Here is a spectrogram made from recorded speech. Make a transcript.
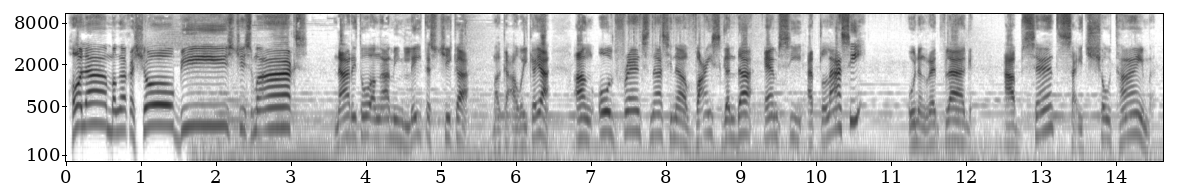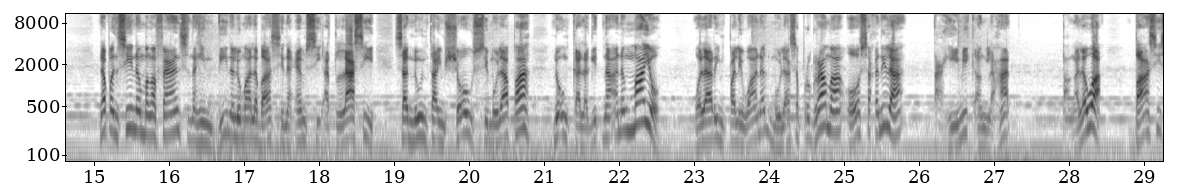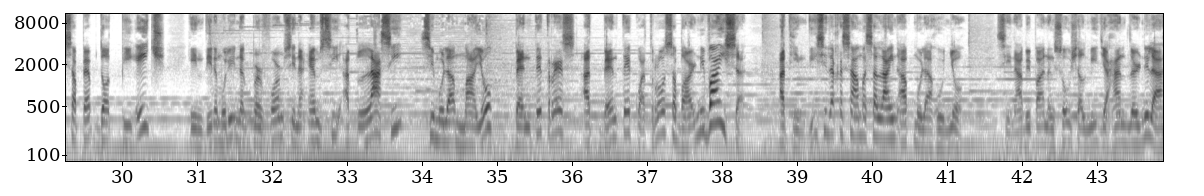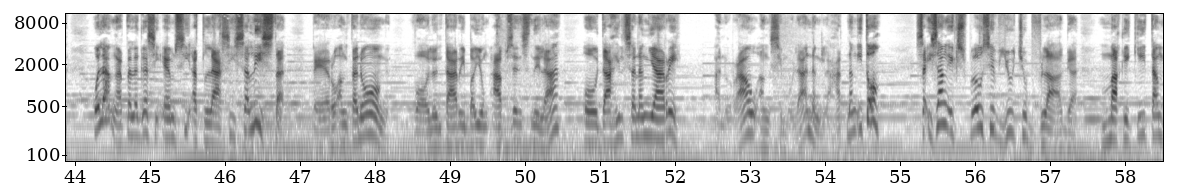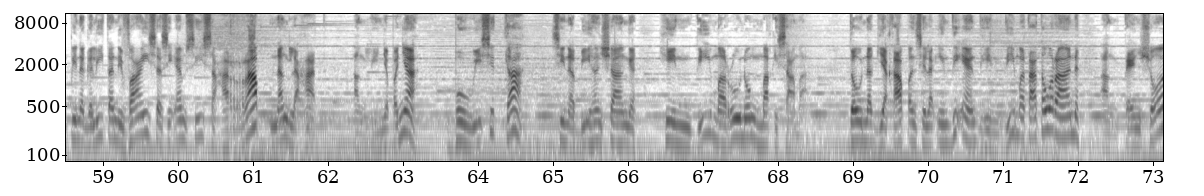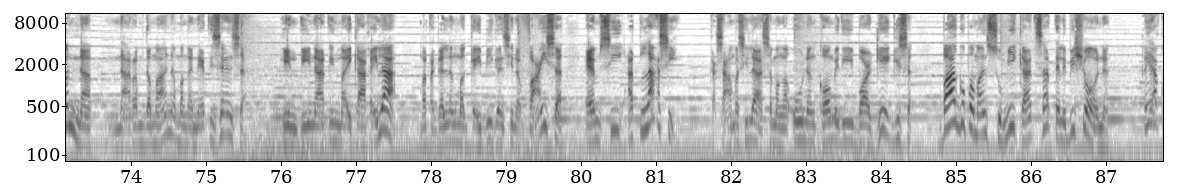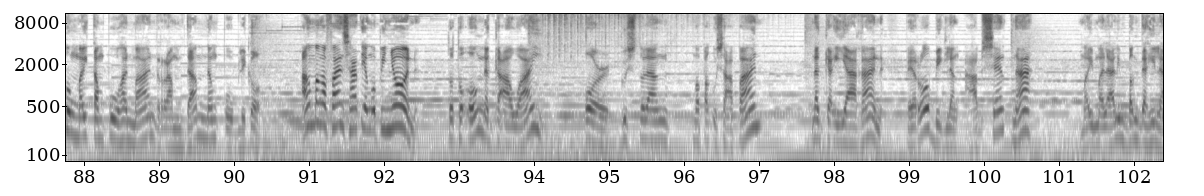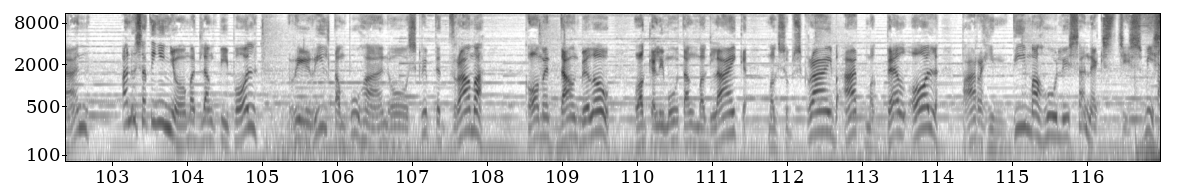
Hola mga ka-showbiz, Chismaax! Narito ang aming latest chika. Magkaaway kaya ang old friends na sina Vice Ganda, MC at Lassie? Unang red flag, absent sa It's Showtime. Napansin ng mga fans na hindi na lumalabas sina MC at Lassie sa noontime show simula pa noong kalagitnaan ng Mayo. Wala ring paliwanag mula sa programa o sa kanila, tahimik ang lahat. Pangalawa, base sa pep.ph, hindi na muli nag-perform sina MC at Lassie simula Mayo 23 at 24 sa bar ni Vice at hindi sila kasama sa lineup mula Hunyo. Sinabi pa ng social media handler nila, wala nga talaga si MC at Lassie sa lista. Pero ang tanong, voluntary ba yung absence nila o dahil sa nangyari? Ano raw ang simula ng lahat ng ito? Sa isang explosive YouTube vlog, makikitang pinagalitan ni Vice si MC sa harap ng lahat. Ang linya pa niya, buwisit ka. Sinabihan siyang hindi marunong makisama. Though nagyakapan sila in the end, hindi matatawaran ang tensyon na naramdaman ng mga netizens. Hindi natin maikakaila. Matagal nang magkaibigan sina Vice, MC at Lassie. Kasama sila sa mga unang comedy bar gigs bago pa man sumikat sa telebisyon. Kaya kung may tampuhan man, ramdam ng publiko. Ang mga fans hati ang opinyon. Totoong nagkaaway? Or gusto lang mapag-usapan? Nagkaiyakan pero biglang absent na? May malalim bang dahilan? Ano sa tingin nyo, madlang people? Re-real tampuhan o scripted drama? Comment down below. Huwag kalimutang mag-like, mag-subscribe at mag-bell all para hindi mahuli sa next chismis.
